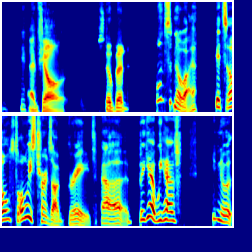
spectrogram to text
I feel stupid. once in a while. It's always, always turns out great. Uh, but yeah, we have, you know,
